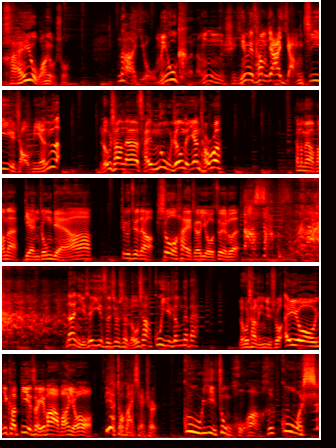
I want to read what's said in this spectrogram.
还有网友说，那有没有可能是因为他们家养鸡扰民了，楼上呢才怒扔的烟头啊？看到没有，朋友们，点中点啊！这个就叫受害者有罪论。大傻逼！那你这意思就是楼上故意扔的呗？楼上邻居说：“哎呦，你可闭嘴吧，网友，别多管闲事儿。故意纵火和过失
